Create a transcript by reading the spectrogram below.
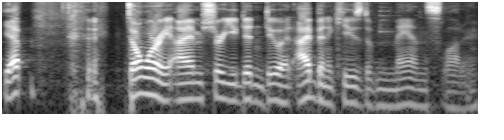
yep. Don't worry, I'm sure you didn't do it. I've been accused of manslaughter.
